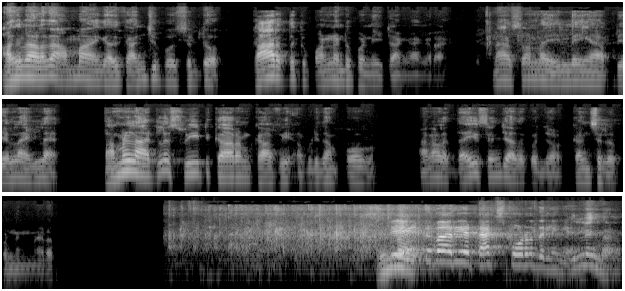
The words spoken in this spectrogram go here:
அதனாலதான் அம்மா இங்க அதுக்கு அஞ்சு பர்சன்ட்டோ காரத்துக்கு பன்னெண்டு பண்ணிட்டாங்கங்கிறாங்க. நான் சொன்னேன் இல்லைங்க அப்படியெல்லாம் இல்லை. தமிழ்நாட்டில் ஸ்வீட் காரம் காஃபி அப்படிதான் போகும். அதனால தயவு செஞ்சு அதை கொஞ்சம் கன்சிடர் பண்ணுங்க மேடம். இல்லைங்க. மேடம்.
